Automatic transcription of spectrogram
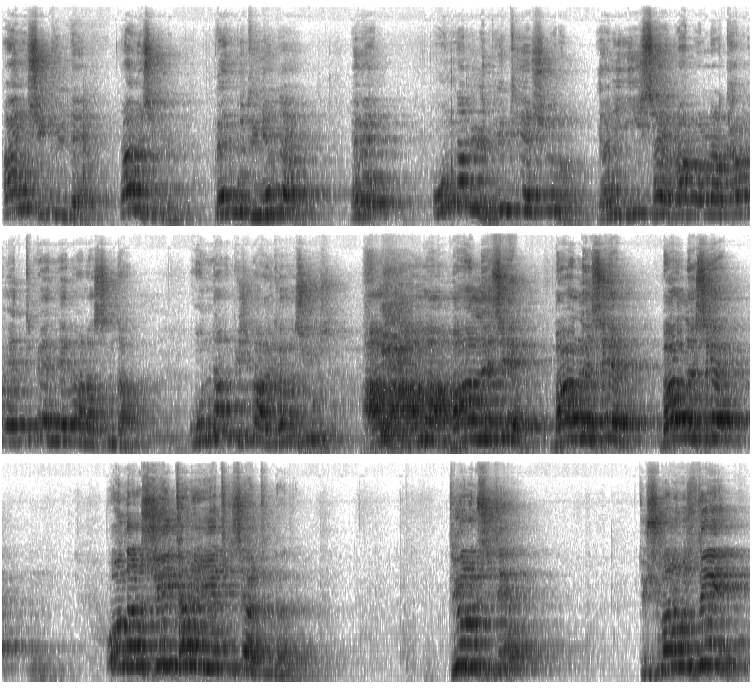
Aynı şekilde, aynı şekilde ben bu dünyadayım. Evet, onlarla birlikte yaşıyorum. Yani İsa'yı Rab olarak kabul etmeyenlerin arasında. Onlar bizim arkadaşımız. Ama ama maalesef, maalesef, maalesef onların şeytanın yetkisi altındadır. Diyorum size, düşmanımız değil.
